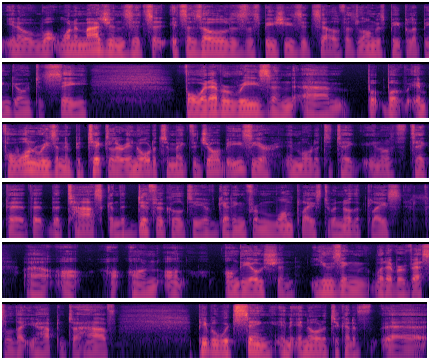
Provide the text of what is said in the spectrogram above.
you know, what one imagines it's it's as old as the species itself, as long as people have been going to sea, for whatever reason. Um, but but in, for one reason in particular, in order to make the job easier, in order to take in order to take the, the, the task and the difficulty of getting from one place to another place uh, on on on the ocean using whatever vessel that you happen to have. People would sing in, in order to kind of uh,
